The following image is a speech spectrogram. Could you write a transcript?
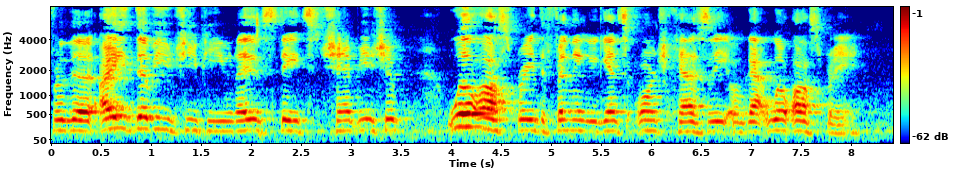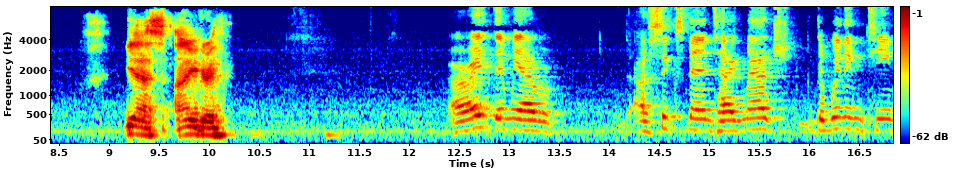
for the IWGP United States Championship, Will Ospreay defending against Orange Cassidy. I've got Will Ospreay. Yes, I agree. All right. Then we have a six-man tag match. The winning team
